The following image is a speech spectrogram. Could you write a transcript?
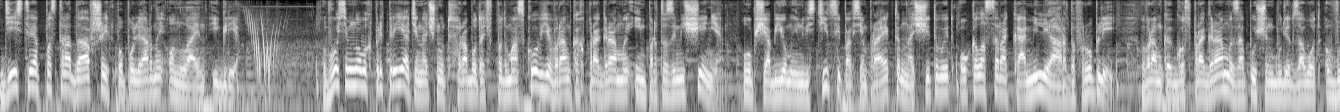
«действие пострадавшей популярной онлайн-игре». Восемь новых предприятий начнут работать в Подмосковье в рамках программы импортозамещения. Общий объем инвестиций по всем проектам насчитывает около 40 миллиардов рублей. В рамках госпрограммы запущен будет завод в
